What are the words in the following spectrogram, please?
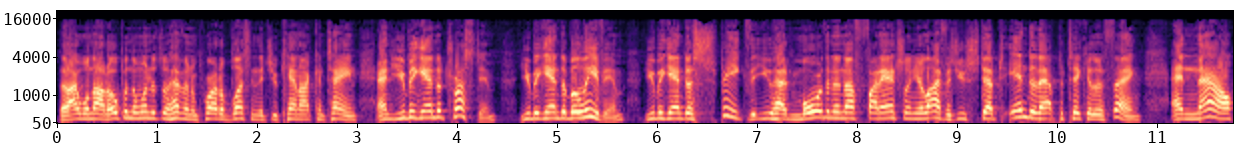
that I will not open the windows of heaven and pour out a blessing that you cannot contain. And you began to trust him. You began to believe him. You began to speak that you had more than enough financial in your life as you stepped into that particular thing. And now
